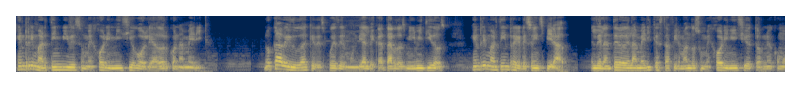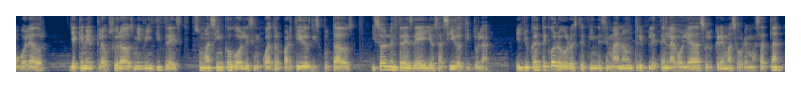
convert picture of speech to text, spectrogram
Henry Martín vive su mejor inicio goleador con América. No cabe duda que después del Mundial de Qatar 2022, Henry Martín regresó inspirado. El delantero del América está firmando su mejor inicio de torneo como goleador, ya que en el Clausura 2023 suma 5 goles en 4 partidos disputados y solo en 3 de ellos ha sido titular. El yucateco logró este fin de semana un triplete en la goleada azul crema sobre Mazatlán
